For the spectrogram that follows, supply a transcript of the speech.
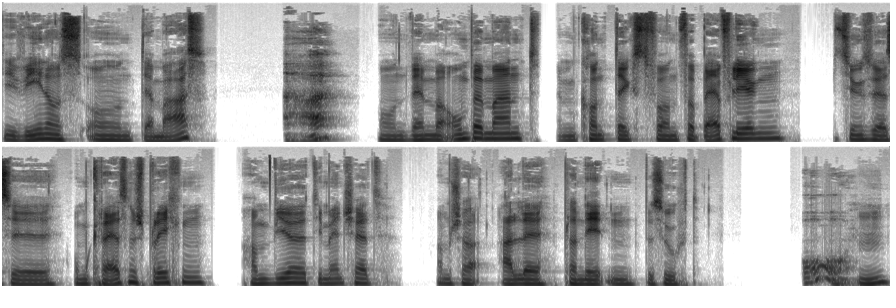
die Venus und der Mars. Aha. Und wenn wir unbemannt im Kontext von Vorbeifliegen bzw. Umkreisen sprechen, haben wir die Menschheit haben schon alle Planeten besucht. Oh. Mhm.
